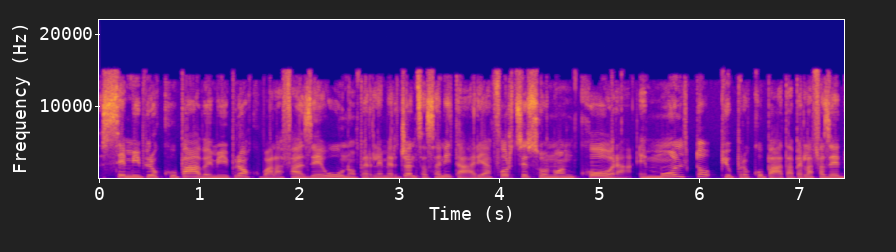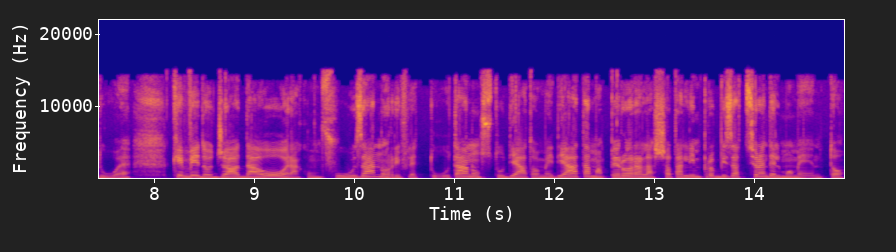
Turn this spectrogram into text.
se mi preoccupava e mi preoccupa la fase 1 per l'emergenza sanitaria, forse sono ancora e molto più preoccupata per la fase 2, che vedo già da ora confusa, non riflettuta, non studiata o mediata, ma per ora lasciata all'improvvisazione improvvisazione del momento.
